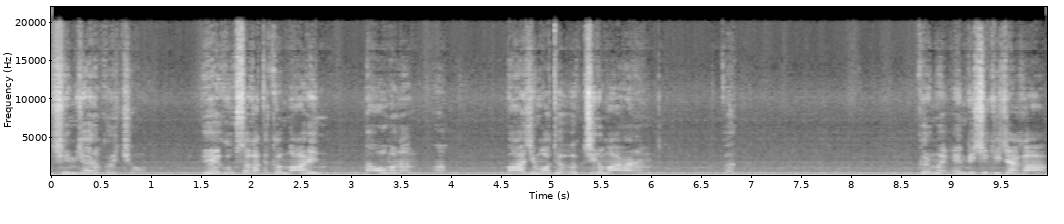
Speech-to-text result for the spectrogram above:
심지어는 그렇죠. 외국서 같은 그 말이 나오면은 어? 마지못해 억지로 말하는 것 그러면 MBC 기자가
